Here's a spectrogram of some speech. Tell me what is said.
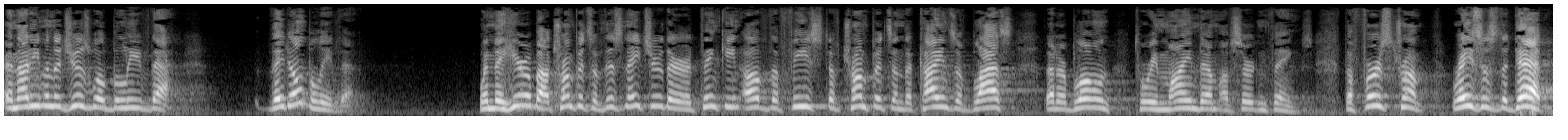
And not even the Jews will believe that. They don't believe that. When they hear about trumpets of this nature, they're thinking of the feast of trumpets and the kinds of blasts that are blown to remind them of certain things. The first trump raises the dead,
